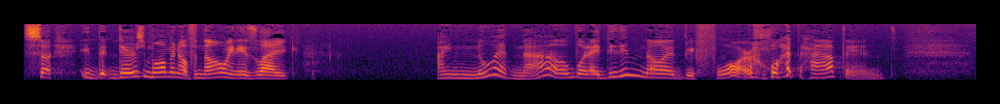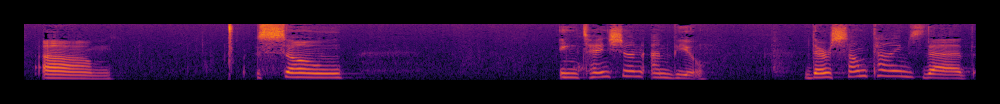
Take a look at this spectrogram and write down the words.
so it, there's moment of knowing is like, I knew it now, but I didn't know it before. what happened? Um, so, intention and view. There's sometimes that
